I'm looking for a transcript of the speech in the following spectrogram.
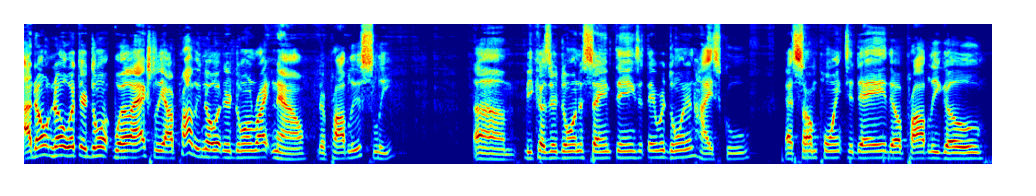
I don't know what they're doing. Well, actually, I probably know what they're doing right now. They're probably asleep um, because they're doing the same things that they were doing in high school. At some point today, they'll probably go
